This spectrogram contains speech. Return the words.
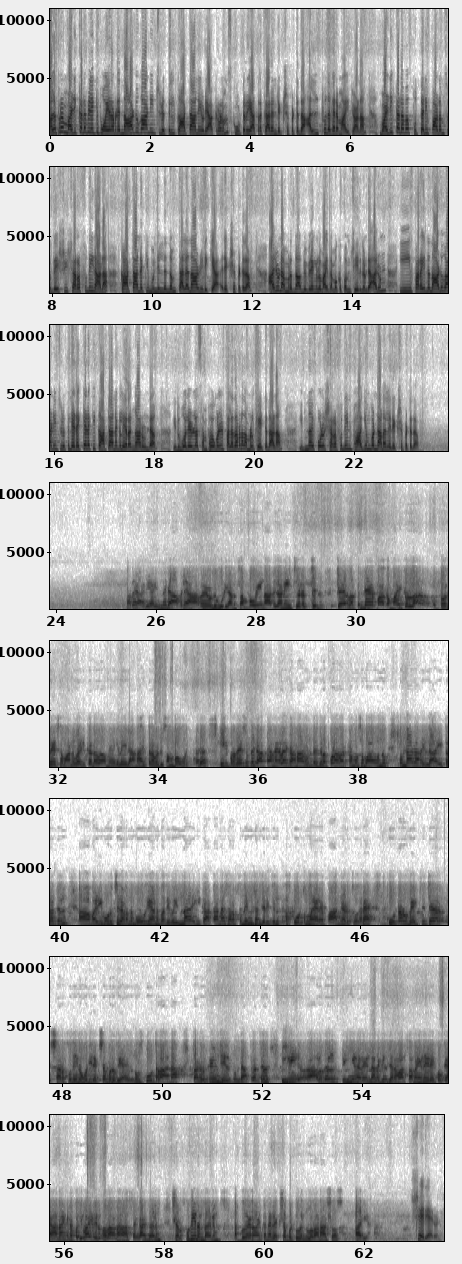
മലപ്പുറം വഴിക്കടവിലേക്ക് പോയ അവിടെ നാടുകാണി ചുരത്തിൽ കാട്ടാനയുടെ ആക്രമണം. സ്കൂട്ടർ യാത്രക്കാരൻ രക്ഷപ്പെട്ടത് അത്ഭുതകരമായിട്ടാണ്. വഴിക്കടവ് പുത്തരിപ്പാടം സ്വദേശി ഷറഫുദ്ദീനാണ് കാട്ടാനയ്ക്ക് മുന്നിൽ നിന്നും തലനാഴിലേക്ക് രക്ഷപ്പെട്ടത്. അരുൺ അമൃത്നാഥ് വിവരങ്ങളുമായി നമുക്കൊപ്പം ചേരുന്നുണ്ട്. അരുൺ ഈ പറയുന്ന നാടുകാണി ചുരത്തിൽ ഇടയ്ക്കിടയ്ക്ക് കാട്ടാനകൾ ഇറങ്ങാറുണ്ട്. ഇതുപോലെയുള്ള സംഭവങ്ങൾ പലതവണ നമ്മൾ കേട്ടതാണ്. ഇന്ന് ഇപ്പോൾ ഷറഫുദ്ദീൻ ഭാഗ്യം കൊണ്ടാണല്ലേ രക്ഷപ്പെട്ടത്? അതെ ആര്യ. ഇന്ന് രാവിലെ ആറരയോട് കൂടിയാണ് സംഭവം. ഈ നാടുകാണി ചുരത്തിൽ കേരളത്തിന്റെ ഭാഗമായിട്ടുള്ള പ്രദേശമാണ്. വഴിക്കടവ മേഖലയിലാണ് ഇത്തരമൊരു സംഭവം ഉണ്ടായത് ഈ പ്രദേശത്ത് കാട്ടാനകളെ കാണാറുണ്ട്. ചിലപ്പോൾ അത് അക്രമ സ്വഭാവം ഒന്നും ഉണ്ടാകാറില്ല. ഇത്തരത്തിൽ വഴി മുറിച്ച് കടന്നു പോവുകയാണ് പതിവ്. ഇന്ന് ഈ കാട്ടാന ഷറഫുദ്ദീൻ സഞ്ചരിക്കുന്ന സ്കൂട്ടറിന് നേരെ പാഞ്ഞെടുത്തു. അങ്ങനെ സ്കൂട്ടർ ഉപേക്ഷിച്ച് ഷറഫുദ്ദീൻ ഓടി രക്ഷപ്പെടുകയായിരുന്നു. സ്കൂട്ടർ ആന തകർക്കുകയും ചെയ്തിട്ടുണ്ട്. അത്തരത്തിൽ ഈ ആളുകൾ തിങ്ങി നിറയുന്ന അല്ലെങ്കിൽ ജനവാസ മേഖലയിലേക്കൊക്കെ ആന ഇങ്ങനെ പതിവായി വരുന്നതാണ് ആശങ്ക. എന്തായാലും ഷർഫുദ്ദീൻ എന്തായാലും അത്ഭുതകരമായി തന്നെ രക്ഷപ്പെട്ടു എന്നുള്ളതാണ് ആശ്വാസം. ആര്യ. ശരി അരുൺ.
